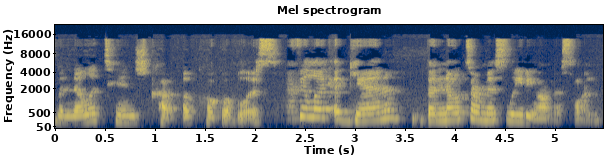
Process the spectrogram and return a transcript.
vanilla tinged cup of cocoa bliss. I feel like again the notes are misleading on this one.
